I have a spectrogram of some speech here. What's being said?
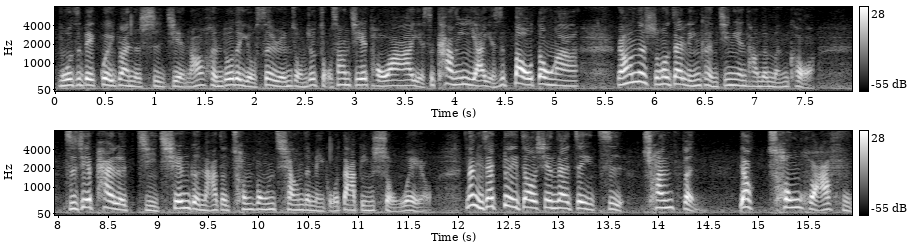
脖子被跪断的事件，然后很多的有色人种就走上街头啊，也是抗议啊，也是暴动啊。然后那时候在林肯纪念堂的门口啊。直接派了几千个拿着冲锋枪的美国大兵守卫哦，那你在对照现在这一次川粉要冲华府，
